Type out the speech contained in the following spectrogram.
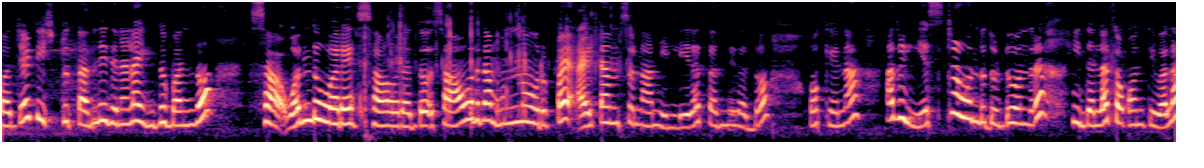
ಬಜೆಟ್ ಇಷ್ಟು ತಂದಿದ್ದೀನಲ್ಲ, ಇದು ಬಂದು ಸಾ, ಒಂದೂವರೆ ಸಾವಿರದ್ದು, ಸಾವಿರದ ಮುನ್ನೂರು ರೂಪಾಯಿ ಐಟಮ್ಸು ನಾನು ಇಲ್ಲಿರೋ ತಂದಿರೋದು. ಓಕೆನಾ? ಅದು ಎಷ್ಟು ಒಂದು ದುಡ್ಡು ಅಂದರೆ ಇದೆಲ್ಲ ತೊಗೊತೀವಲ್ಲ?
